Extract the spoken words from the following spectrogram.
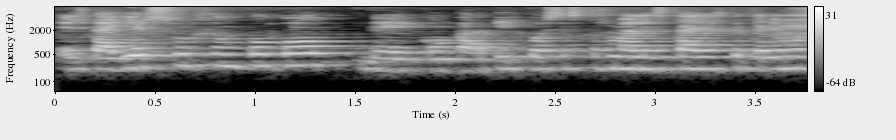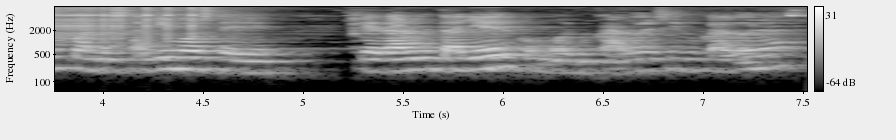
el taller surge un poco de compartir pues, estos malestares que tenemos cuando salimos de, de, dar un taller como educadores y educadoras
